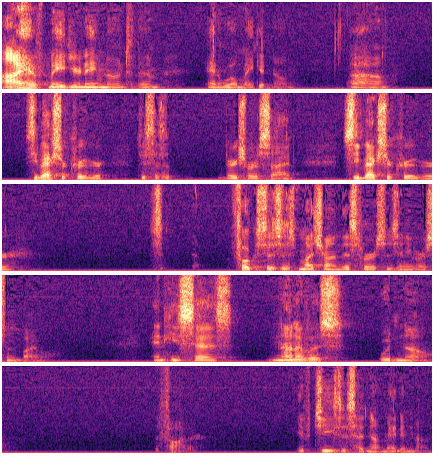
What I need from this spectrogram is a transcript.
I have made your name known to them and will make it known. Um, C. Baxter Kruger, just as a very short aside, C. Baxter Kruger focuses as much on this verse as any verse in the Bible. And he says, none of us would know the Father if Jesus had not made him known.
